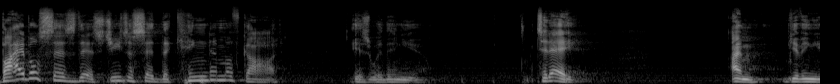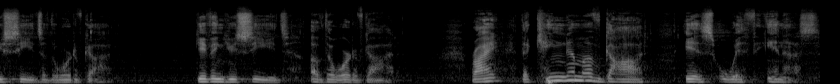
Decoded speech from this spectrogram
Bible says this. Jesus said the kingdom of God is within you. Today, I'm giving you seeds of the word of God. Giving you seeds of the word of God. Right? The kingdom of God is within us.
